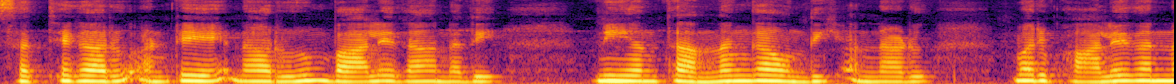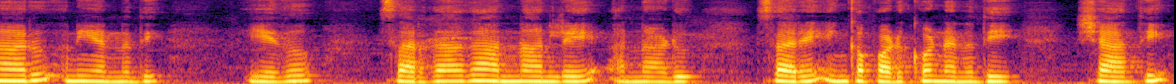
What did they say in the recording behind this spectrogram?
సత్యగారు అంటే నా రూమ్ బాలేదా అన్నది. నీ అంత అందంగా ఉంది అన్నాడు. మరి బాలేదన్నారు అని అన్నది. ఏదో సరదాగా అన్నానులే అన్నాడు. సరే ఇంకా పడుకోండి అన్నది. శాంతి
